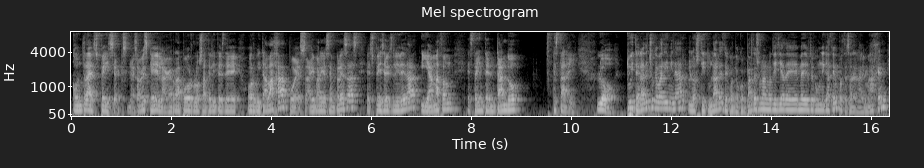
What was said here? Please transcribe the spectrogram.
contra SpaceX. Ya sabes que la guerra por los satélites de órbita baja, pues hay varias empresas, SpaceX lidera y Amazon está intentando estar ahí. Luego, Twitter ha dicho que va a eliminar los titulares de cuando compartes una noticia de medios de comunicación, pues te sale la imagen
